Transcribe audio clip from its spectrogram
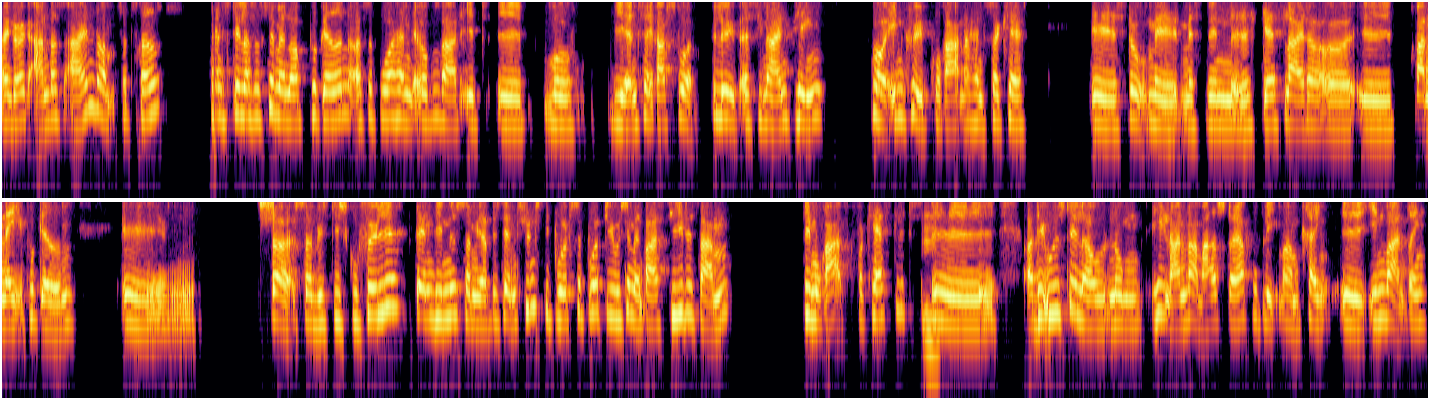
Han gør ikke andres ejendom fortræd. Han stiller sig simpelthen op på gaden, og så bruger han åbenbart et, øh, må vi antage, ret stort beløb af sine egne penge på at indkøbe koraner, han så kan øh, stå med, med sådan en øh, gaslighter og øh, brænde af på gaden. Øh, så, så hvis de skulle følge den linje, som jeg bestemt synes, de burde, så burde de jo simpelthen bare sige det samme. Det er moralsk forkasteligt, mm. øh, og det udstiller jo nogle helt andre og meget større problemer omkring øh, indvandring,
